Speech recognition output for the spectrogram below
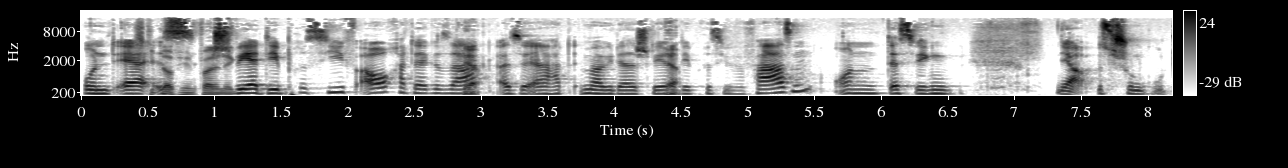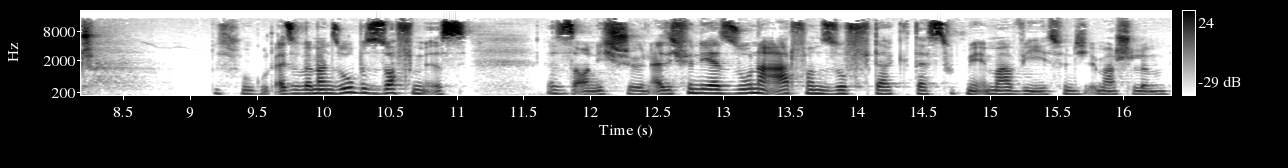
Und er gibt auf jeden ist schwer depressiv auch, hat er gesagt. Ja. Also er hat immer wieder schwere Ja. depressive Phasen und deswegen, ja, ist schon gut. Ist schon gut. Also wenn man so besoffen ist, das ist auch nicht schön. Also ich finde ja so eine Art von Suff, da, das tut mir immer weh. Das finde ich immer schlimm.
